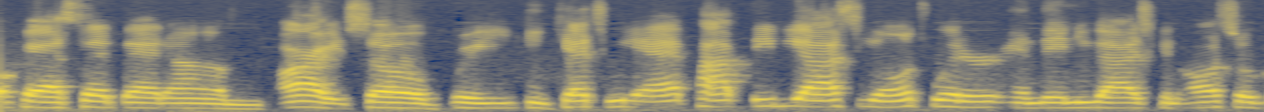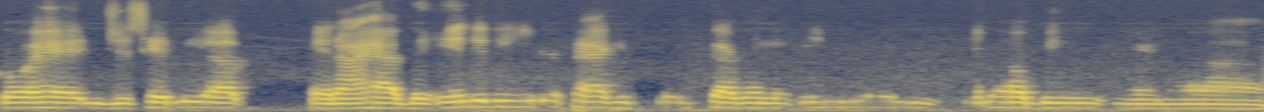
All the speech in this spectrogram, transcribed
Okay, I said that. Um, all right, so you can catch me at Pop DiBiase on Twitter, and then you guys can also go ahead and just hit me up. And I have the end of the year package covering the NBA, MLB, and uh,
